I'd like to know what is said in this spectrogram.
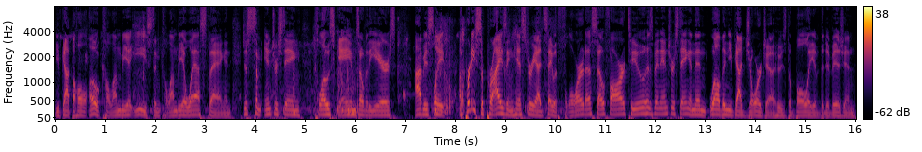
you've got the whole oh Columbia East and Columbia West thing, and just some interesting close games over the years. Obviously, a pretty surprising history, I'd say, with Florida so far too has been interesting. And then, well, then you've got Georgia, who's the bully of the division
